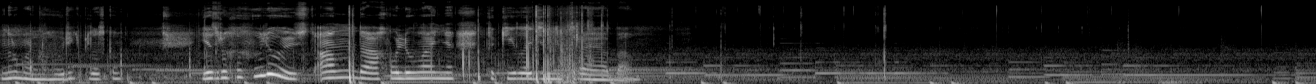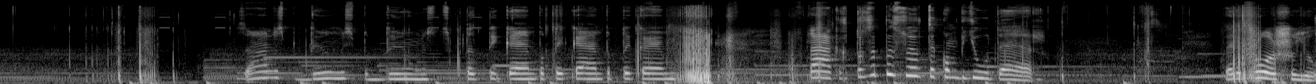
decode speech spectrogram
нормально, говоріть, будь ласка. Я трохи хвилююсь. А, ну да, хвилювання такій леді не треба. Зараз подивимось, подивимось, потикаємо, потикаємо, потикаємо. Так, а хто записує в цей комп'ютер? Перепрошую.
